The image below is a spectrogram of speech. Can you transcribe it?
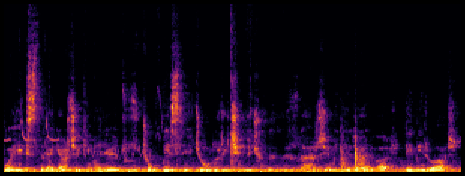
bu ekstra. Gerçek Himalaya tuzu çok besleyici olur. İçinde çünkü yüzlerce mineral var, demir var.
